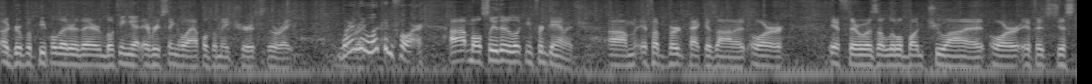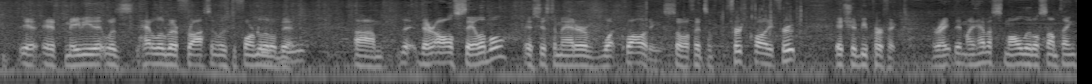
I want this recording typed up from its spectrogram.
a group of people that are there looking at every single apple to make sure it's the right what are they looking for? Uh, mostly they're looking for damage. Um, if a bird peck is on it, or if there was a little bug chew on it, or if it's just if maybe it was had a little bit of frost and it was deformed a little mm -hmm. bit. Um, they're all saleable. It's just a matter of what quality. So if it's a first quality fruit, it should be perfect, right? They might have a small little something,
